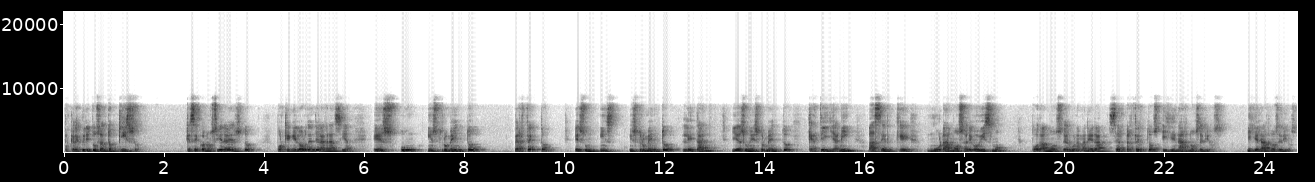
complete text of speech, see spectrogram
porque el Espíritu Santo quiso que se conociera esto, porque en el orden de la gracia es un instrumento perfecto, es un instrumento letal y es un instrumento que a ti y a mí va a hacer que moramos al egoísmo, podamos de alguna manera ser perfectos y llenarnos de Dios. Y llenarnos de Dios.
